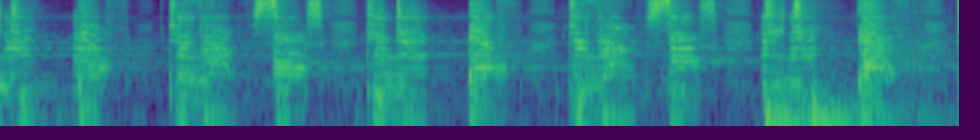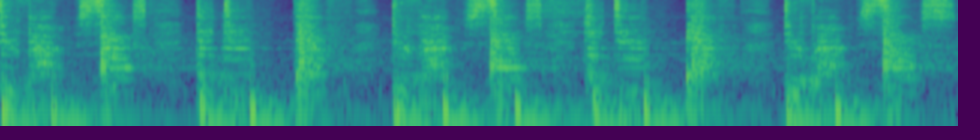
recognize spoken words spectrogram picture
TTF 256 TTF 256 TTF 256 TTF 256 TTF 256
